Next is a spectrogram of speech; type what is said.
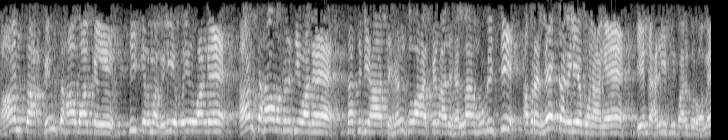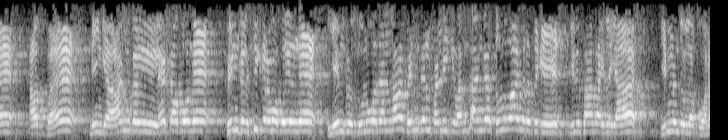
ஆண் பெண் சகாபாக்கள் சீக்கிரமா வெளியே போயிருவாங்க. ஆண் சகாபாக்கள் செய்வாங்க? தஸ்பிஹாத் ஹெல்துவாக்கள் அதுகெல்லாம் முடிச்சு அப்புறம் லேட்டா வெளியே போனாங்க. என்று ஹரிசி பார்க்கிறோமே. அப்ப நீங்க ஆண்கள் லேட்டா போங்க. பெண்கள் சீக்கிரமா போயிருங்க என்று சொல்லுவதெல்லாம் பெண்கள் பள்ளிக்கு வந்தாங்க சொல்லுவாங்கிறதுக்கு இது சான்றா இல்லையா? இன்னும் சொல்ல போன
